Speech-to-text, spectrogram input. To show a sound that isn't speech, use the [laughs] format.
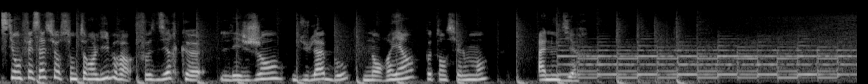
Si on fait ça sur son temps libre, faut se dire que les gens du labo n'ont rien potentiellement à nous dire.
